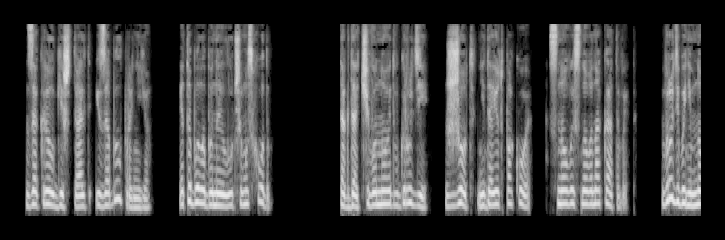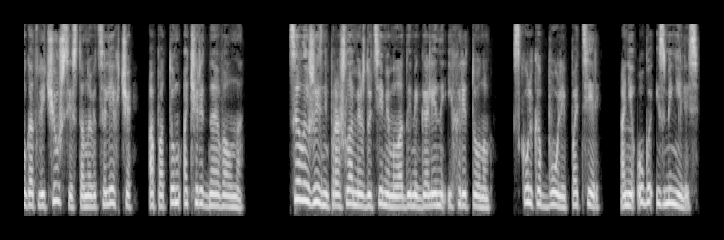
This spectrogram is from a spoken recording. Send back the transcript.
закрыл гештальт и забыл про нее. Это было бы наилучшим исходом. Тогда чего ноет в груди? Жжет, не дает покоя. Снова и снова накатывает. Вроде бы немного отвлечешься и становится легче, а потом очередная волна. Целая жизнь прошла между теми молодыми Галиной и Харитоном. Сколько боли, потерь. Они оба изменились.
